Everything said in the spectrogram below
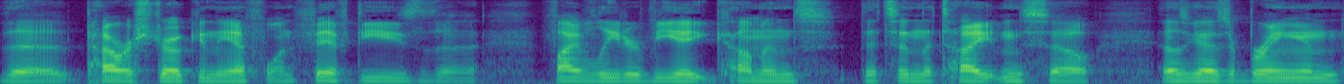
the Power Stroke in the F 150s, the 5 liter V8 Cummins that's in the Titan. So those guys are bringing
